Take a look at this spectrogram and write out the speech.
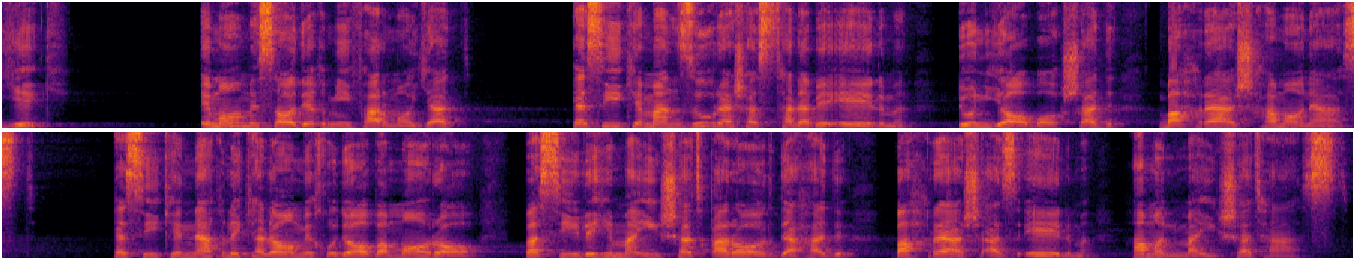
یک. امام صادق میفرماید کسی که منظورش از طلب علم دنیا باشد بهرهش همان است. کسی که نقل کلام خدا و ما را وسیله معیشت قرار دهد بهرهش از علم همان معیشت است.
